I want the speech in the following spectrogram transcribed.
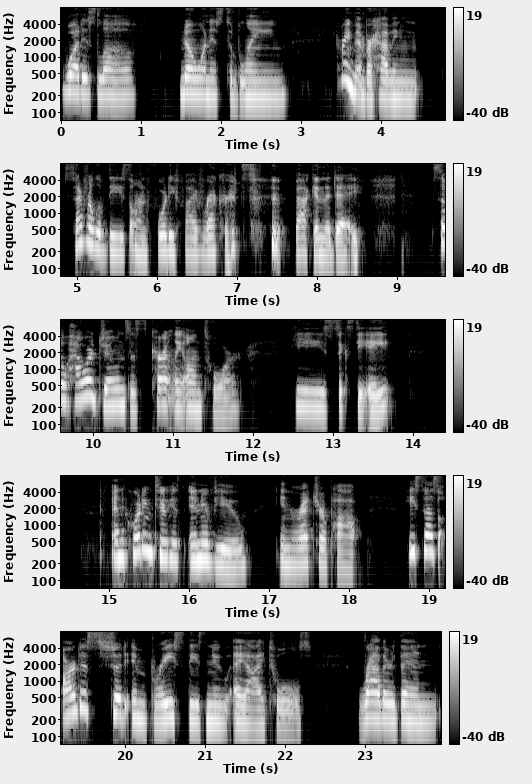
What is Love, No One is to Blame. I remember having several of these on 45 records back in the day. So, Howard Jones is currently on tour. He's 68. And according to his interview in Retropop, he says artists should embrace these new AI tools rather than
